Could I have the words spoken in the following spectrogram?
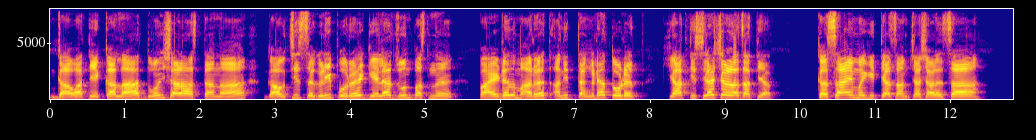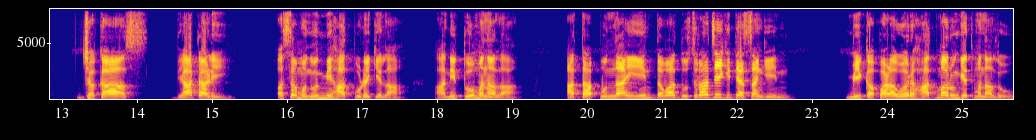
गावात एकाला दोन शाळा असताना गावची सगळी पोरं गेल्या जूनपासनं पायडल मारत आणि तंगड्या तोडत ह्या तिसऱ्या शाळेला जात्यात. कसा आहे मग इतिहास आमच्या शाळेचा? झकास द्या टाळी. असं म्हणून मी हात पुढे केला आणि तो म्हणाला आता पुन्हा येईन तेव्हा दुसराच एक इतिहास सांगीन. मी कपाळावर हात मारून घेत म्हणालो.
